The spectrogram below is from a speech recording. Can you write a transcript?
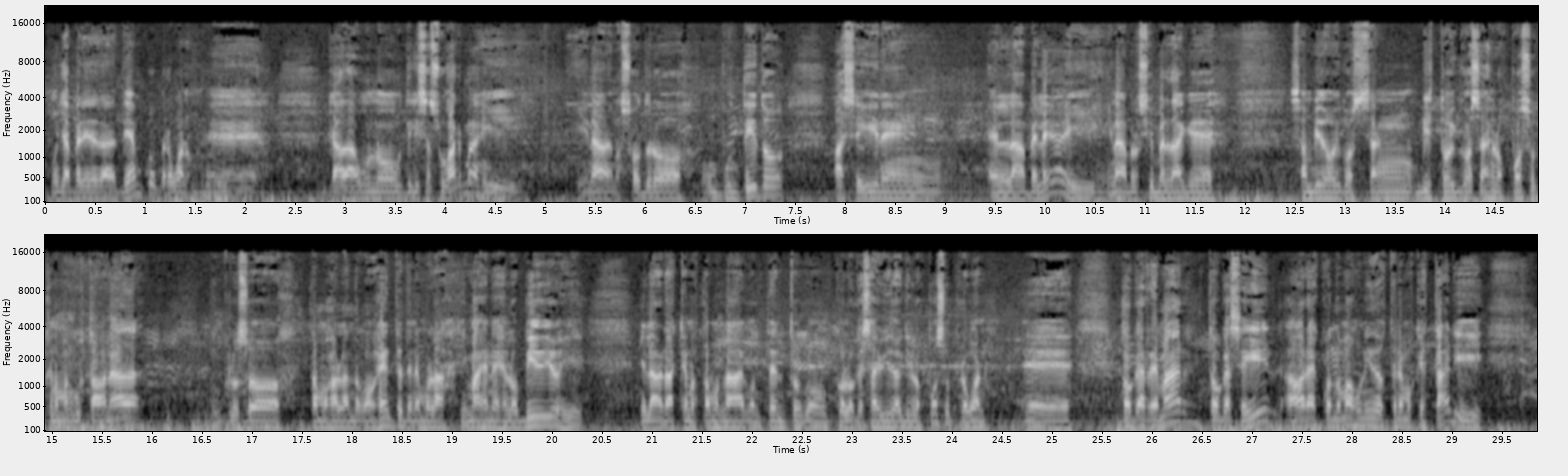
mucha pérdida de tiempo, pero bueno, cada uno utiliza sus armas y, y nada, nosotros un puntito a seguir en, en la pelea y, nada, pero sí es verdad que se han, visto hoy, cosas en los pozos que no me han gustado nada. Incluso estamos hablando con gente, tenemos las imágenes en los vídeos y, y la verdad es que no estamos nada contentos con, con lo que se ha vivido aquí en los pozos, pero bueno, eh, toca remar, toca seguir, ahora es cuando más unidos tenemos que estar y,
